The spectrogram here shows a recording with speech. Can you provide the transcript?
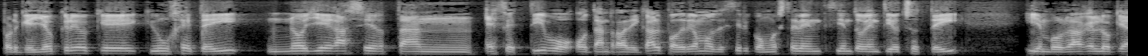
porque yo creo que, un GTI no llega a ser tan efectivo o tan radical, podríamos decir, como este 128 Ti, y en Volkswagen lo que,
